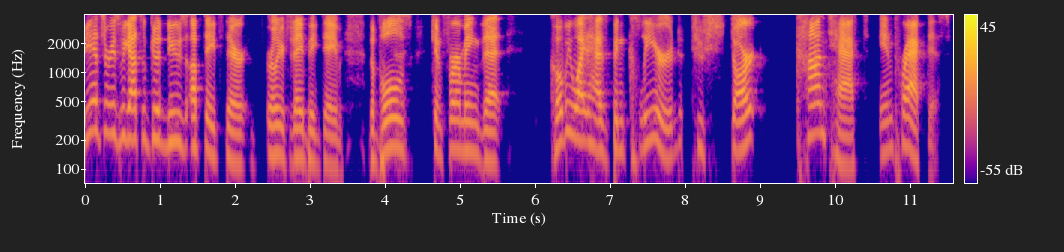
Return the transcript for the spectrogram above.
the answer is we got some good news updates there earlier today, Big Dave. The Bulls confirming that Coby White has been cleared to start contact in practice.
